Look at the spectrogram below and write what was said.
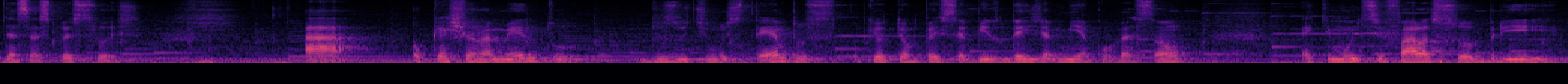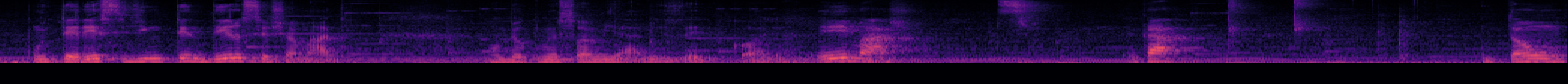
dessas pessoas. A, o questionamento dos últimos tempos, o que eu tenho percebido desde a minha conversão, é que muito se fala sobre o interesse de entender o seu chamado. O meu começou a miar, misericórdia. Ei, macho, vem cá. Então,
